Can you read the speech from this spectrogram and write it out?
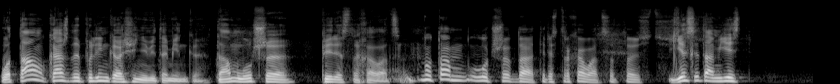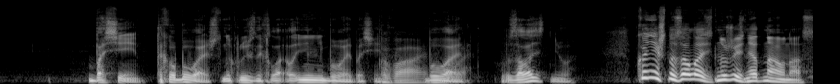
Вот там каждая пылинка вообще не витаминка. Там лучше перестраховаться. Ну, там лучше, да, перестраховаться. То есть, Если там есть бассейн, такое бывает, что на круизных или не бывает бассейн? Бывает, Бывает. бывает. Залазить в него? конечно, залазить, но жизнь одна у нас.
